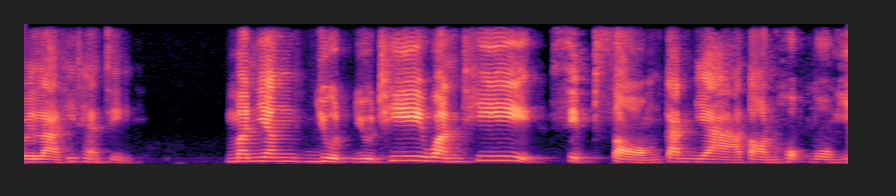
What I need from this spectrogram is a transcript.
เวลาที่แท้จริง มันยังหยุดอยู่ที่วันที่12กันยาตอน6โมง22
